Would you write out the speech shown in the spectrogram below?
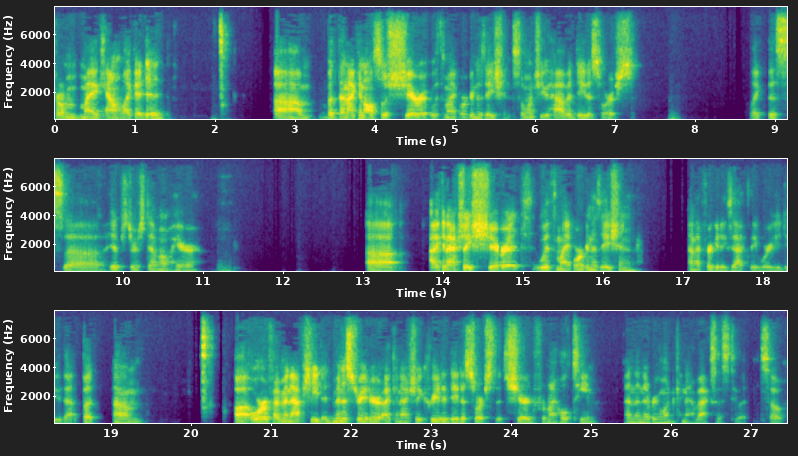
from my account like I did. Um, but then I can also share it with my organization. So once you have a data source like this uh, hipsters demo here, uh, I can actually share it with my organization. And I forget exactly where you do that, but um, uh, or if I'm an AppSheet administrator, I can actually create a data source that's shared for my whole team, and then everyone can have access to it. So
